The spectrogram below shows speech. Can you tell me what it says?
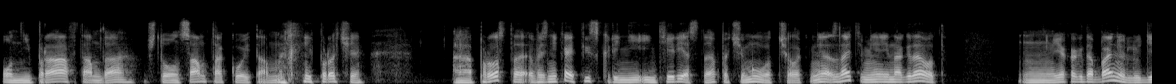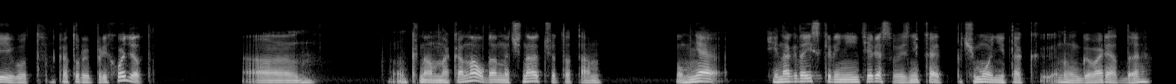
он не прав, там, да, что он сам такой, там, и прочее, а просто возникает искренний интерес, да, почему вот человек... Меня, знаете, мне иногда вот, я когда баню людей, вот, которые приходят э, к нам на канал, да, начинают что-то там, у меня иногда искренний интерес возникает, почему они так, ну, говорят, да?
